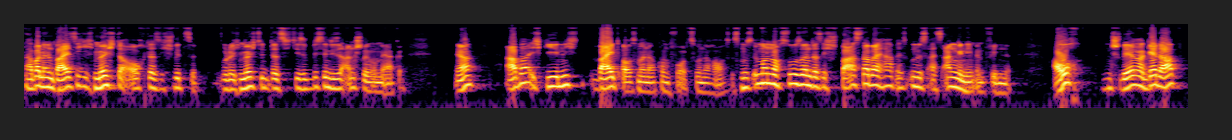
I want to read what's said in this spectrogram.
Aber dann weiß ich, ich möchte auch, dass ich schwitze. Oder ich möchte, dass ich diese bisschen diese Anstrengung merke. Ja? Aber ich gehe nicht weit aus meiner Komfortzone raus. Es muss immer noch so sein, dass ich Spaß dabei habe und es als angenehm empfinde. Auch ein schwerer Get-Up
